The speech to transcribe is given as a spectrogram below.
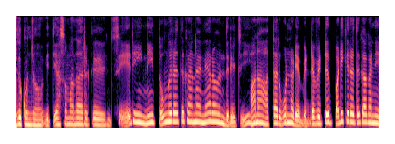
இது கொஞ்சம் வித்தியாசமா தான் இருக்கு. சரி நீ தூங்குறதுக்கான நேரம் வந்துருச்சு. ஆனா அத்தர் உன்னுடைய பெட்ட விட்டு படிக்கிறதுக்காக நீ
